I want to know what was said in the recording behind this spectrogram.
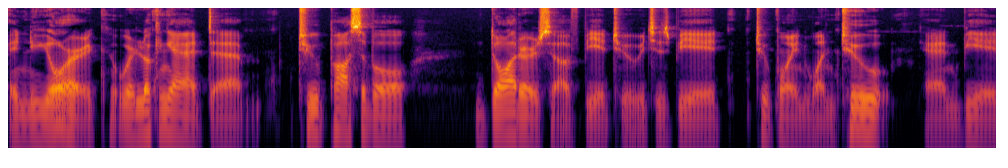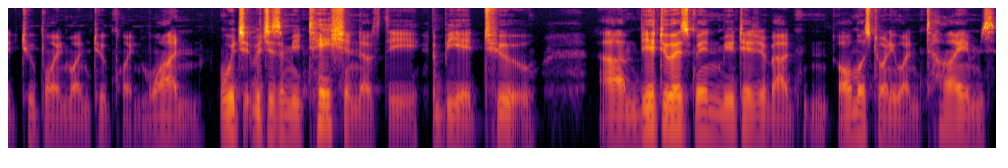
in New York, we're looking at uh, two possible daughters of BA2, which is BA 2.12 and BA 2.12.1, which, which is a mutation of the BA2. Um, BA2 has been mutated about almost 21 times,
